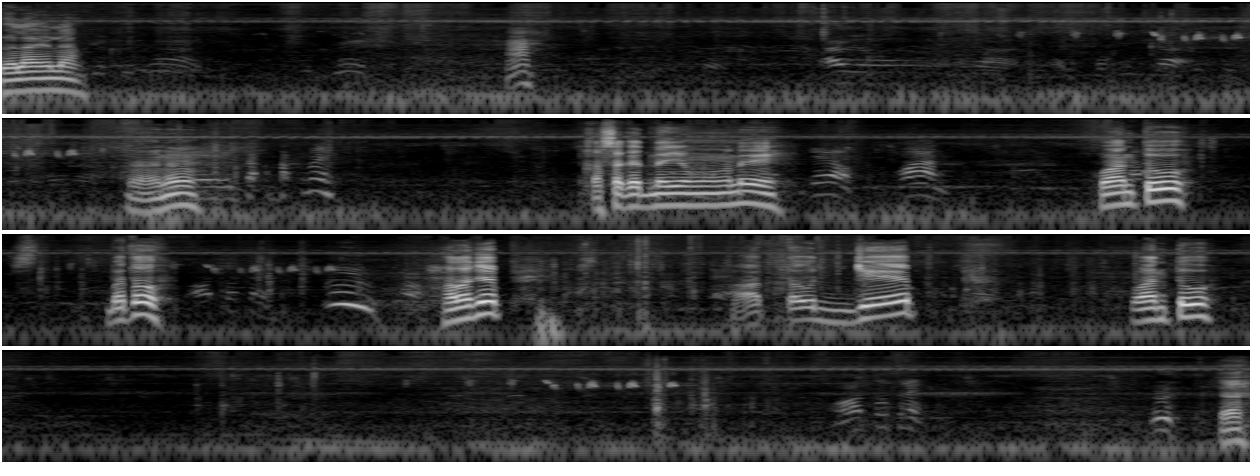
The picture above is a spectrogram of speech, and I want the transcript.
Dalayan lang. Ano? Eh, itaktak na eh. Kasagad na yung ano eh. Leo, one. One, two. Bato. Otto, tre. Hato, Jeff. Hato, two. Otto, tre. Ya,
